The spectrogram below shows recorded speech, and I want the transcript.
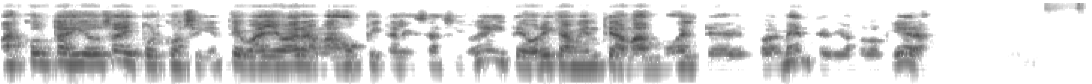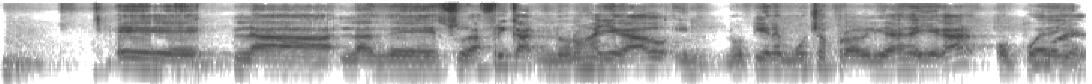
más contagiosa y por consiguiente va a llevar a más hospitalizaciones y teóricamente a más muertes eventualmente, Dios no lo quiera. Eh, la, de Sudáfrica no nos ha llegado y no tiene muchas probabilidades de llegar o puede llegar.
